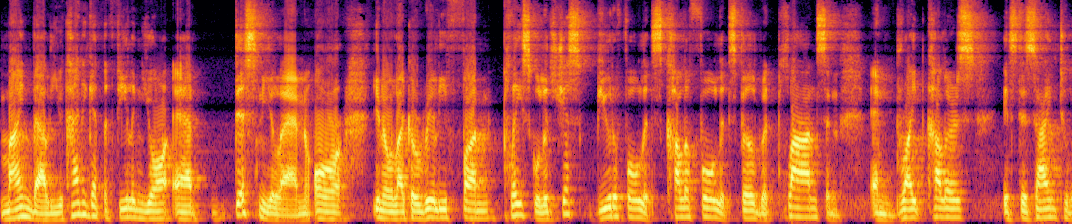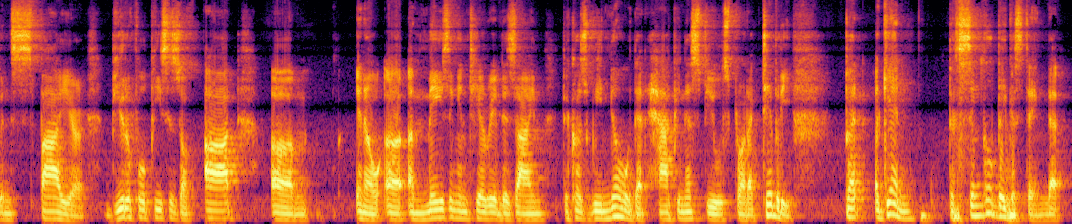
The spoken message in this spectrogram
Mindvalley, you kind of get the feeling you're at Disneyland or, you know, like a really fun play school. It's just beautiful, it's colorful, it's filled with plants and, and bright colors. It's designed to inspire beautiful pieces of art, um, you know, uh, amazing interior design because we know that happiness fuels productivity. But again, the single biggest thing that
